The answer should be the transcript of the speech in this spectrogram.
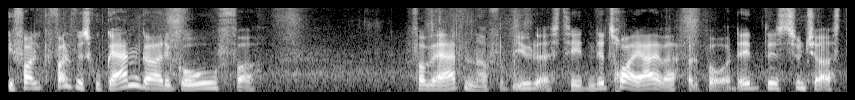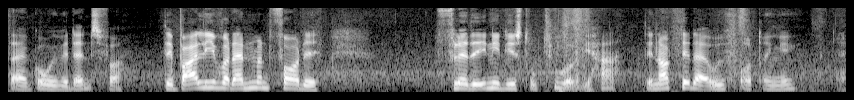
i folk. Folk vil sgu gerne gøre det gode for, for verden og for biodiversiteten. Det tror jeg i hvert fald på, og det, det synes jeg også, der er god evidens for. Det er bare lige, hvordan man får det flettet ind i de strukturer, vi har. Det er nok det, der er udfordringen, ikke? Ja.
